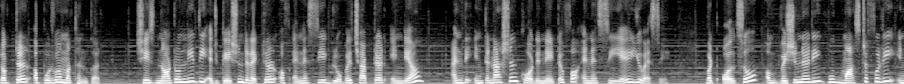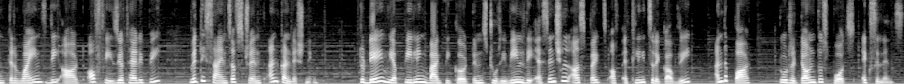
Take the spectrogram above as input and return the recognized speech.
Dr. Apurva Mathankar. She is not only the Education Director of NSCA Global Chapter India and the International Coordinator for NSCA USA, but also a visionary who masterfully intertwines the art of physiotherapy with the science of strength and conditioning. Today, we are peeling back the curtains to reveal the essential aspects of athletes' recovery and the path to return to sports excellence.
